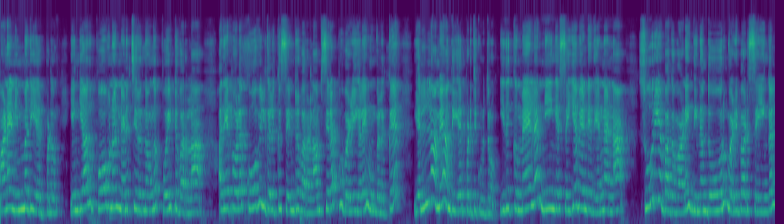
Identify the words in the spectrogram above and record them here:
மன நிம்மதி ஏற்படும். எங்கேயாவது போகணும்னு நினச்சிருந்தவங்க போயிட்டு வரலாம். அதே போல் கோவில்களுக்கு சென்று வரலாம். சிறப்பு வழிகளை உங்களுக்கு எல்லாமே அந்த ஏற்படுத்தி கொடுத்துரும். இதுக்கு மேலே நீங்கள் செய்ய வேண்டியது என்னன்னா சூரிய பகவானை தினந்தோறும் வழிபாடு செய்யுங்கள்.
